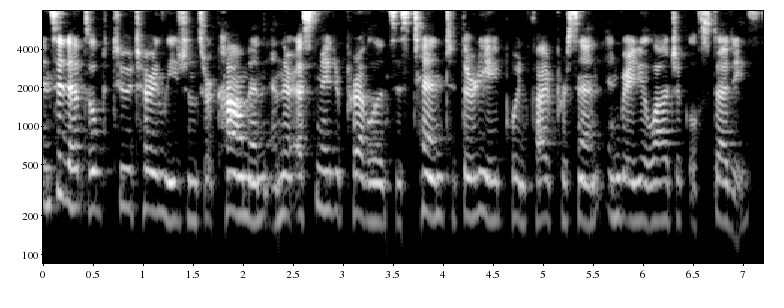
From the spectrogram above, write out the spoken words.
Incidental pituitary lesions are common, and their estimated prevalence is 10 to 38.5% in radiological studies.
